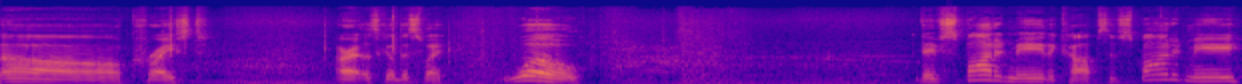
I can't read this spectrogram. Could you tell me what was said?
Oh, Christ. Alright, let's go this way. Whoa! They've spotted me. The cops have spotted me.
